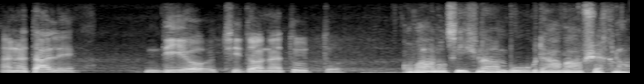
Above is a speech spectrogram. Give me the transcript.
A Natale Dio ci dona tutto. O Vánocích nám Bůh dává všechno.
